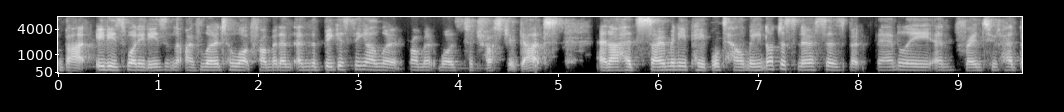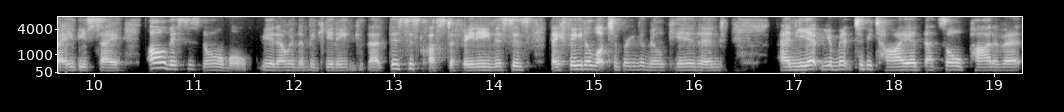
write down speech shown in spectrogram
but it is what it is and i've learned a lot from it and, and the biggest thing i learned from it was to trust your gut And I had so many people tell me, not just nurses, but family and friends who've had babies say, oh, this is normal, you know, in the beginning, that this is cluster feeding. This is, they feed a lot to bring the milk in. And, and yep, you're meant to be tired. That's all part of it.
